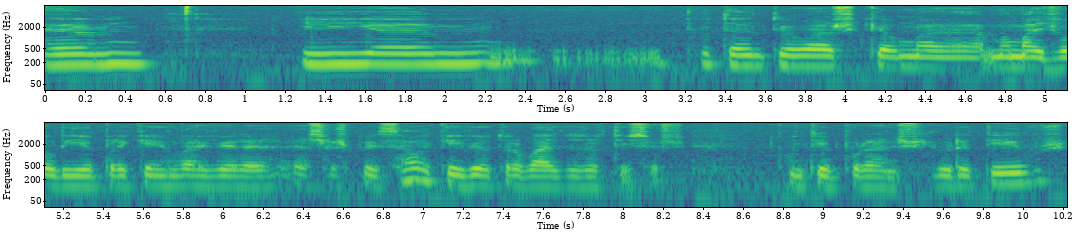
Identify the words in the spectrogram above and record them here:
Um, e, um, portanto, eu acho que é uma, uma mais-valia para quem vai ver esta exposição e quem vê o trabalho dos artistas contemporâneos figurativos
